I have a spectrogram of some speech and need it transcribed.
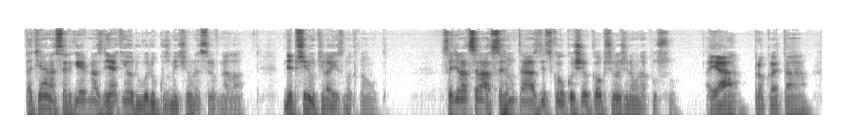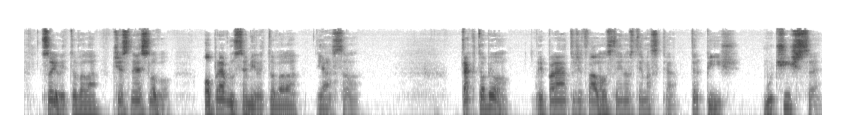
Tatiana Sergejevna z nějakého důvodu Kuzmičinu nesrovnala, nepřinutila ji zmlknout. Seděla celá sehnutá s dětskou košilkou přiloženou na pusu. A já, prokletá, co ji litovala, čestné slovo, opravdu se mi litovala, jásala. Tak to bylo. Vypadá to, že tvá lhostejnost je maska. Trpíš, mučíš se.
